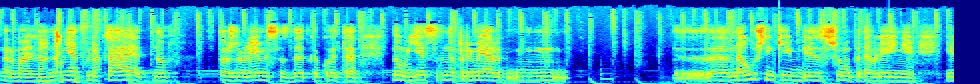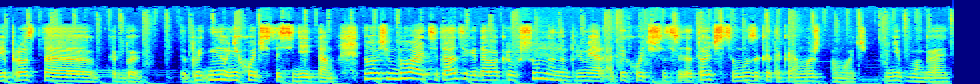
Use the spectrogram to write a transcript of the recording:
нормально. Оно не отвлекает, но в то же время создает какой-то... Ну, если, например, наушники без шумоподавления или просто как бы ну, не хочется сидеть там. Ну, в общем, бывают ситуации, когда вокруг шумно, например, а ты хочешь сосредоточиться, музыка такая может помочь. Мне помогает.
